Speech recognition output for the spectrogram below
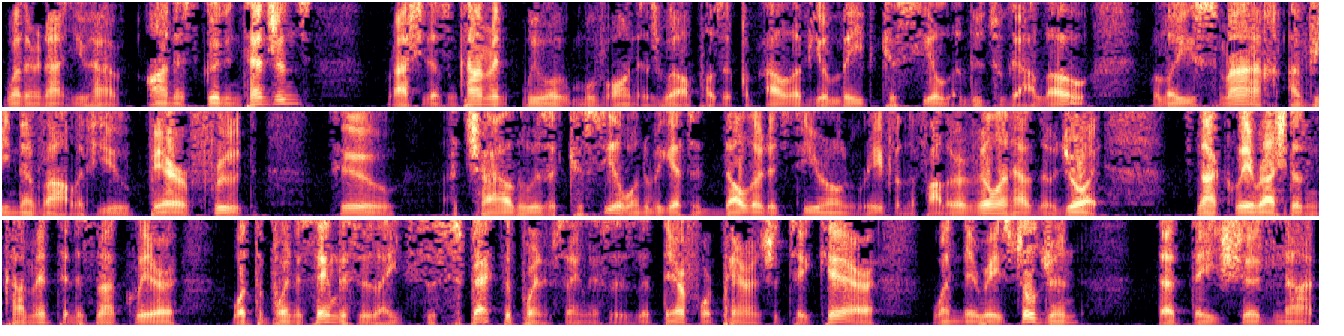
whether or not you have honest, good intentions. Rashi doesn't comment. We will move on as well. Pasuk of Alav Yoleit Kasil L'Tugalo Yismach Avinaval. If you bear fruit to a child who is a kasil, one who begets a dullard, it's to your own grief, and the father of a villain has no joy. It's not clear. Rashi doesn't comment, and it's not clear what the point of saying this is. I suspect the point of saying this is that therefore parents should take care when they raise children that they should not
